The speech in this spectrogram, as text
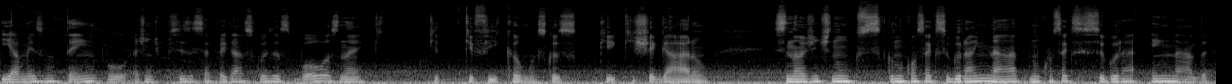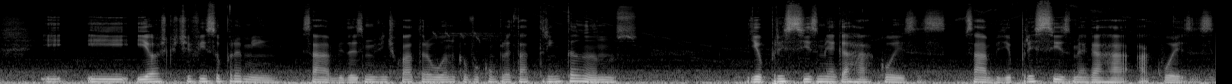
e ao mesmo tempo a gente precisa se apegar às coisas boas, né? Que, que, ficam, as coisas que, que chegaram. Senão a gente não, não consegue segurar em nada, não consegue se segurar em nada. E, e, e eu acho que eu tive isso pra mim, sabe? 2024 é o ano que eu vou completar 30 anos. E eu preciso me agarrar a coisas, sabe? Eu preciso me agarrar a coisas.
